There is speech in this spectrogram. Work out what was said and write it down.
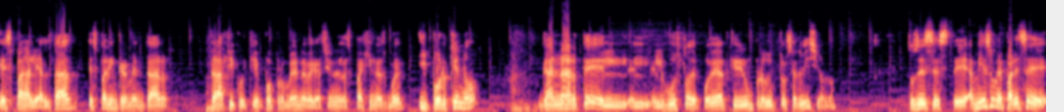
es para lealtad, es para incrementar tráfico y tiempo promedio de navegación en las páginas web. Y por qué no, ganarte el, el gusto de poder adquirir un producto o servicio, ¿no? Entonces, este, a mí eso me parece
